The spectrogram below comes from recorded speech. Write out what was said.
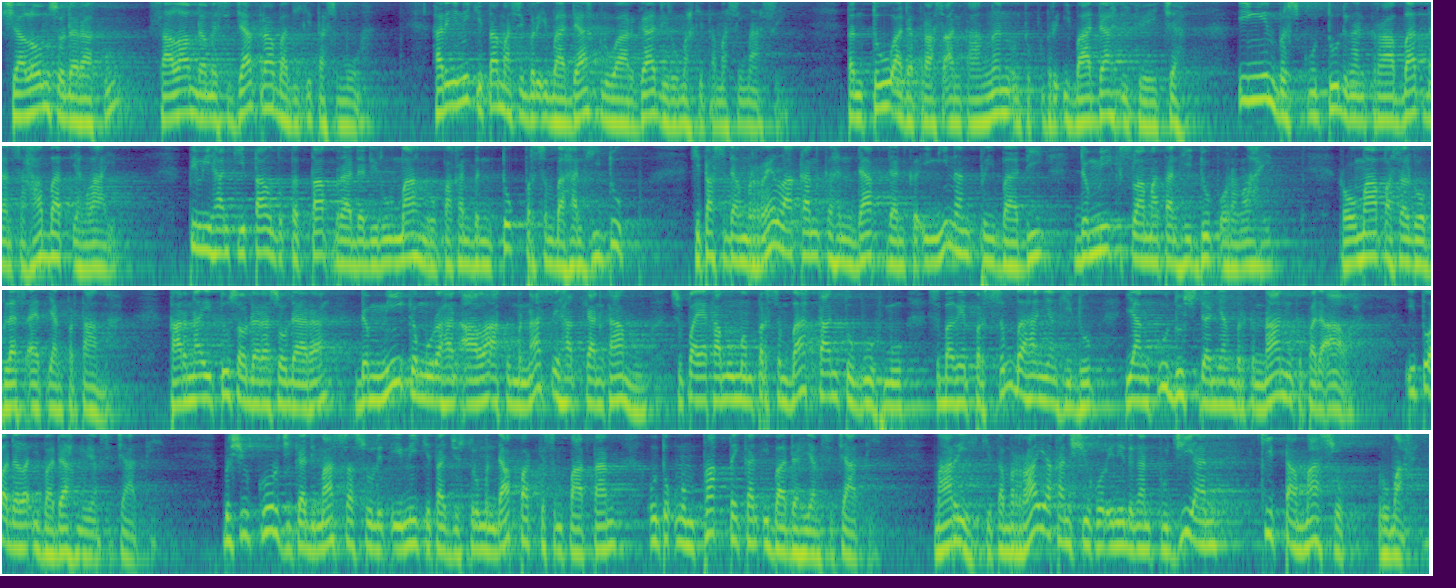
Shalom saudaraku, salam damai sejahtera bagi kita semua. Hari ini kita masih beribadah keluarga di rumah kita masing-masing. Tentu ada perasaan kangen untuk beribadah di gereja, ingin bersekutu dengan kerabat dan sahabat yang lain. Pilihan kita untuk tetap berada di rumah merupakan bentuk persembahan hidup. Kita sedang merelakan kehendak dan keinginan pribadi demi keselamatan hidup orang lain. Roma pasal 12 ayat yang pertama. Karena itu saudara-saudara, demi kemurahan Allah aku menasihatkan kamu supaya kamu mempersembahkan tubuhmu sebagai persembahan yang hidup, yang kudus dan yang berkenan kepada Allah. Itu adalah ibadahmu yang sejati. Bersyukur jika di masa sulit ini kita justru mendapat kesempatan untuk mempraktekkan ibadah yang sejati. Mari kita merayakan syukur ini dengan pujian kita masuk rumah.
